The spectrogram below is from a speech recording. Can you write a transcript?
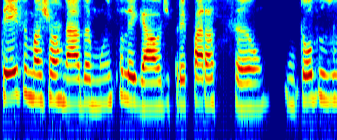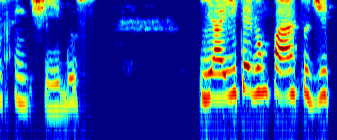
Teve uma jornada muito legal de preparação em todos os sentidos. E aí teve um parto de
